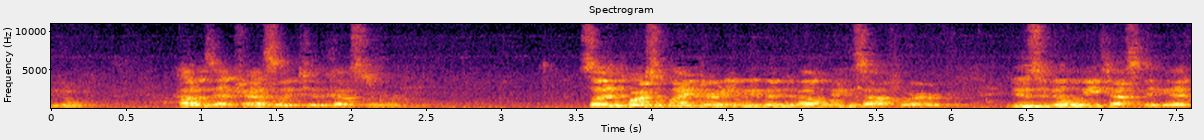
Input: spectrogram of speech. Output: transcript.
you know, how does that translate to the customer. So in the course of my journey, we've been developing software, usability testing it,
